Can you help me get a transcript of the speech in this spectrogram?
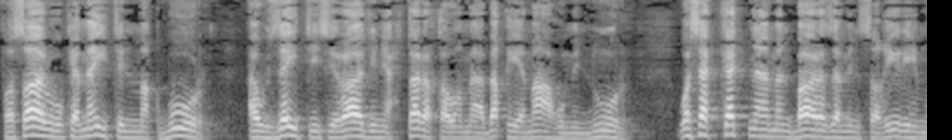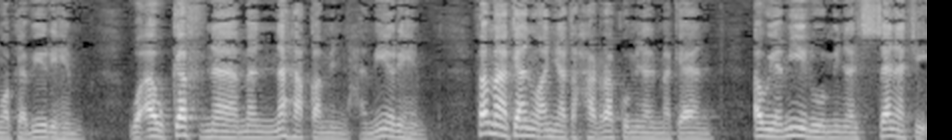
فصاروا كميت مقبور أو زيت سراج احترق وما بقي معه من نور. وسكتنا من بارز من صغيرهم وكبيرهم وأوكفنا من نهق من حميرهم. فما كانوا أن يتحركوا من المكان أو يميلوا من السنة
